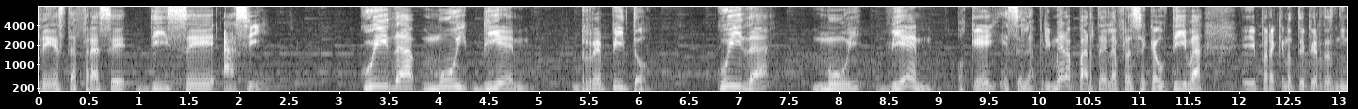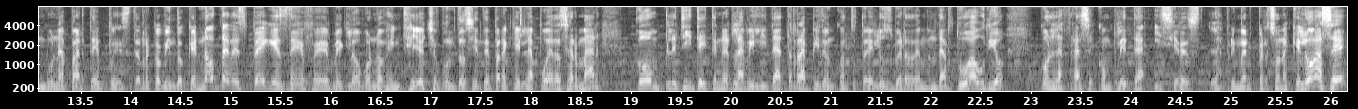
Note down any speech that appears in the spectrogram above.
de esta frase dice así. Cuida muy bien. Repito, cuida muy bien. ¿Ok? Esa es la primera parte de la frase cautiva. Eh, para que no te pierdas ninguna parte, pues te recomiendo que no te despegues de FM Globo 98.7 para que la puedas armar completita y tener la habilidad rápido en cuanto te dé luz verde de mandar tu audio con la frase completa. Y si eres la primera persona que lo hace,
